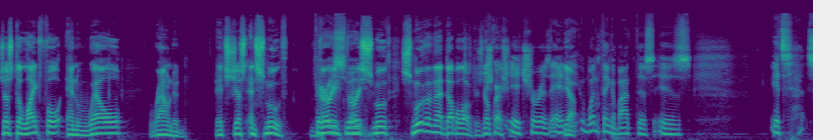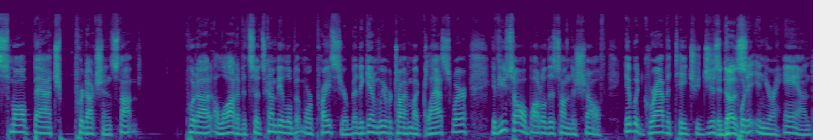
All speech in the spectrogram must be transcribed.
Just delightful and well rounded. It's just and smooth. Very Very, very smooth. Smoother than that double oak. There's no question. It sure is. And Yeah. one thing about this is it's small batch production. It's not put out a lot of it, so it's going to be a little bit more pricier. But again, we were talking about glassware. If you saw a bottle of this on the shelf, it would gravitate you just It to put it in your hand.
